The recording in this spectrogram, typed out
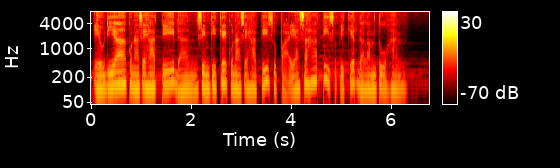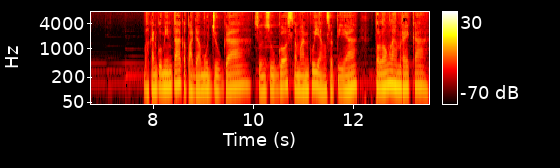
Eudia kunasehati dan Sintike kunasehati supaya sehati sepikir dalam Tuhan. Bahkan ku minta kepadamu juga, Sunsugos temanku yang setia, tolonglah mereka,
